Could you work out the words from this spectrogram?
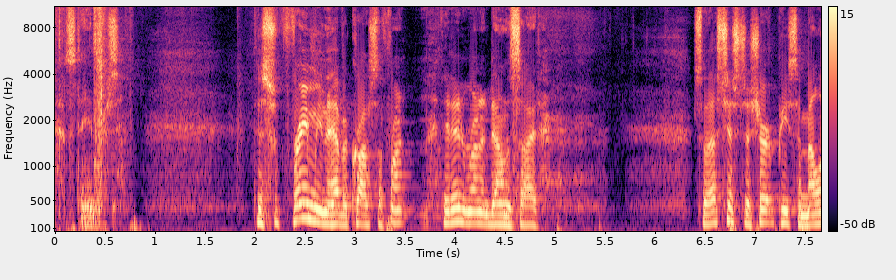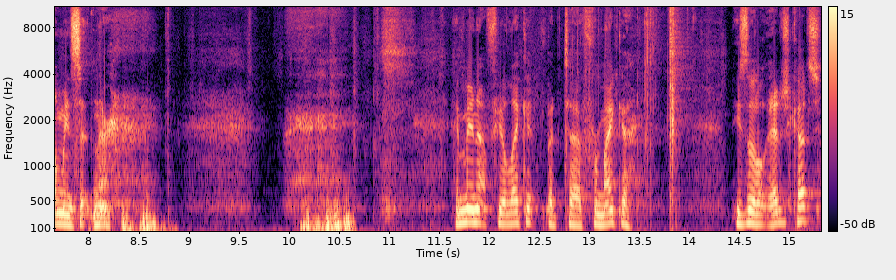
That's dangerous. This framing they have across the front, they didn't run it down the side. So that's just a sharp piece of melamine sitting there. It may not feel like it, but uh, Formica, these little edge cuts,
